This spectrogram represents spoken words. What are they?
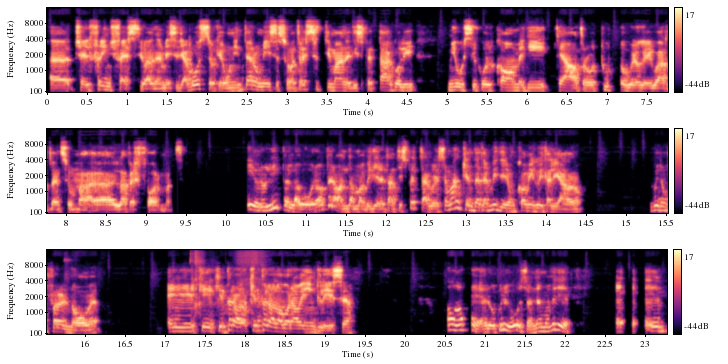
Uh, c'è il Fringe Festival nel mese di agosto che è un intero mese, sono tre settimane di spettacoli musical, comedy, teatro, tutto quello che riguarda insomma la performance. Io ero lì per lavoro, però andammo a vedere tanti spettacoli, siamo anche andati a vedere un comico italiano, di cui non farò il nome, che, che, però, che, però, lavorava in inglese. Oh, vabbè, ero curioso, andiamo a vedere. E, e,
